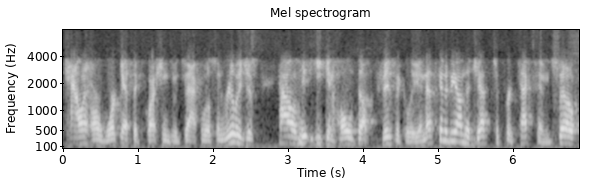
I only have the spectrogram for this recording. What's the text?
talent or work ethic questions with Zach Wilson, really just how he he can hold up physically, and that's going to be on the Jets to protect him. So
